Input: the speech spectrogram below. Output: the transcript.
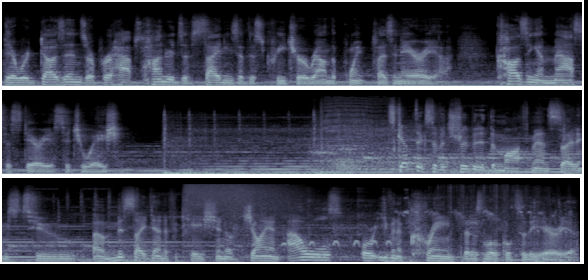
there were dozens or perhaps hundreds of sightings of this creature around the Point Pleasant area, causing a mass hysteria situation. Skeptics have attributed the Mothman sightings to a misidentification of giant owls or even a crane that is local to the area.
